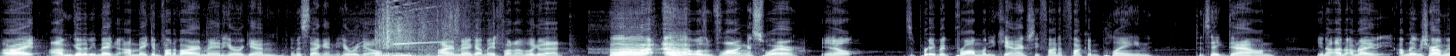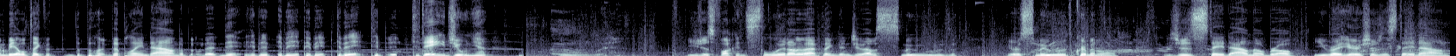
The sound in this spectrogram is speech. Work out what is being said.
All right, I'm gonna be making. I'm making fun of Iron Man here again in a second. Here we go. Iron Man got made fun of. Look at that. Uh, uh, I wasn't flying. I swear. You know, it's a pretty big problem when you can't actually find a fucking plane to take down. You know, I'm, I'm not even, I'm not even sure I'm gonna be able to take the the, the plane down. Today, Junior. Ooh. You just fucking slid under that thing, didn't you? That was smooth. You're a smooth criminal. You should just stay down though, bro. You right here should just stay down.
